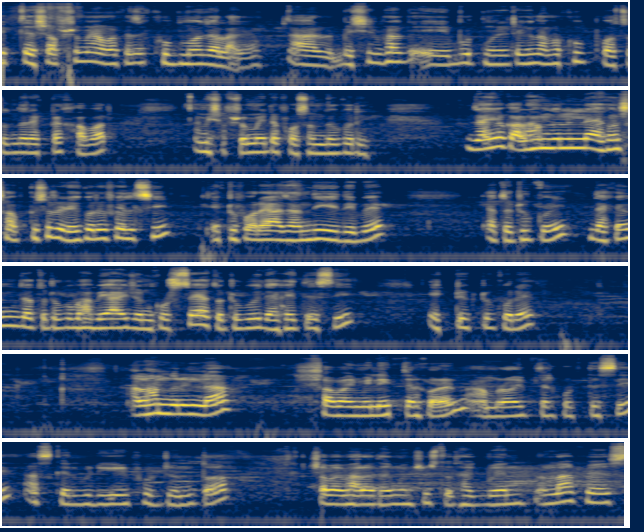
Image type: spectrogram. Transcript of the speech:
ইফতার সবসময় আমার কাছে খুব মজা লাগে। আর বেশিরভাগ এই বুটমুড়িটা কিন্তু আমার খুব পছন্দের একটা খাবার। আমি সবসময় এটা পছন্দ করি। যাই হোক, আলহামদুলিল্লাহ এখন সব কিছু রেডি করে ফেলছি। একটু পরে আজান দিয়ে দেবে এতটুকুই। দেখেন যতটুকু ভাবে আয়োজন করছে, এতটুকুই দেখাইতেছি একটু একটু করে। আলহামদুলিল্লাহ সবাই মিলে ইফতার করেন, আমরাও ইফতার করতেছি। আজকের ভিডিও এই পর্যন্ত। সবাই ভালো থাকবেন, সুস্থ থাকবেন। আল্লাহ হাফেজ।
